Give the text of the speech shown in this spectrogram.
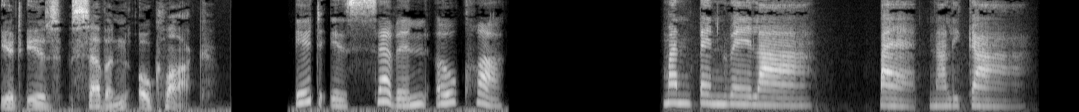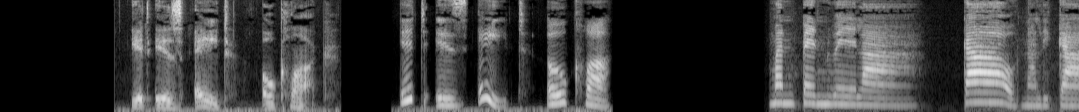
It is seven o'clock. It is seven o'clock. มันเป็นเวลาแปดนาฬิกา It is eight o'clock. It is eight o'clock. มันเป็นเวลาเก้านาฬิกา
